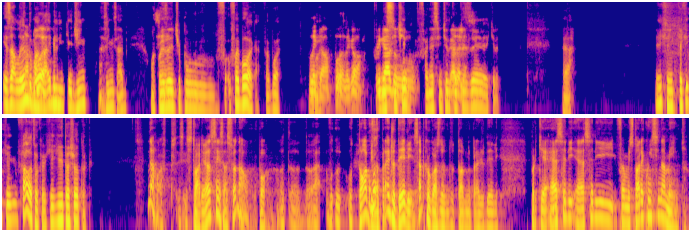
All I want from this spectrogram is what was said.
exalando tá uma vibe LinkedIn, assim, sabe? Uma Sim. coisa, tipo, foi boa, cara, foi boa. Foi legal, boa. pô, legal. Obrigado. Foi nesse sentido, foi nesse sentido que eu quis dizer, querido. É. Enfim, que, que, fala, Toca, o que, que tu achou, Toca? Não, história sensacional. Pô, o, o, o Toby no prédio dele, sabe que eu gosto do, do Toby no prédio dele? Porque essa ele, essa ele foi uma história com ensinamento.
